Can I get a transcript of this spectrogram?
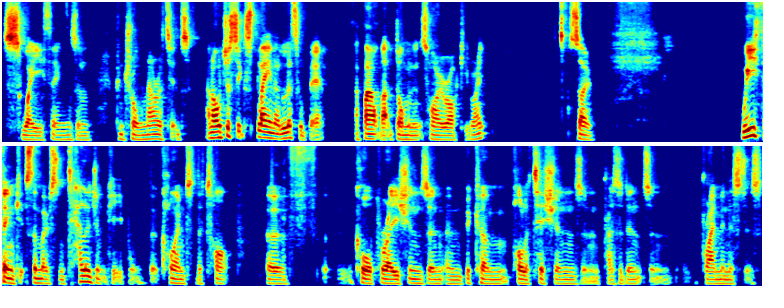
sway things and control narratives. And I'll just explain a little bit about that dominance hierarchy, right? So we think it's the most intelligent people that climb to the top of corporations and, and become politicians and presidents and prime ministers.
